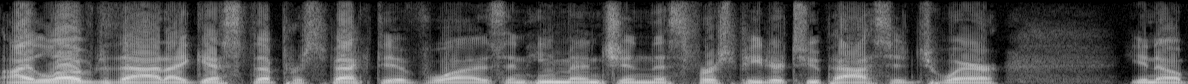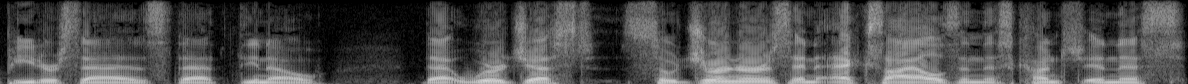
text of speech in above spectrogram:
I loved that. I guess the perspective was, and he mentioned this First Peter two passage where, you know, Peter says that you know that we're just sojourners and exiles in this country in this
